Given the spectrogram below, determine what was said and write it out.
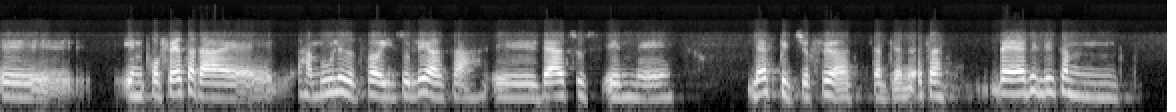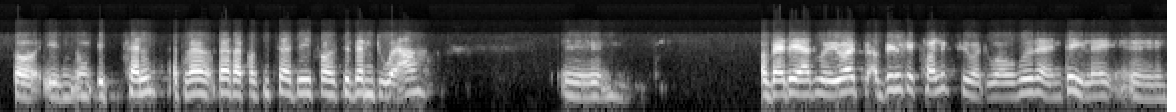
øh, en professor, der øh, har mulighed for at isolere sig, øh, versus en øh, lastbilchauffør, der bliver... Altså, hvad er det ligesom for en, et tal? Altså, hvad, hvad repræsenterer det i forhold til, hvem du er? Øh, og hvad det er, du er i øvrigt, og hvilke kollektiver du overhovedet er en del af. Øh.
